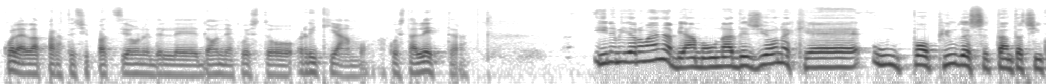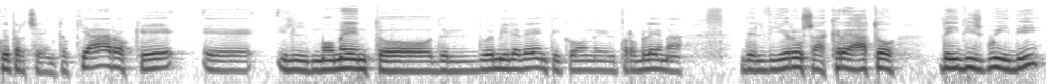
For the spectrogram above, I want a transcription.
Qual è la partecipazione delle donne a questo richiamo, a questa lettera? In Emilia Romagna abbiamo un'adesione che è un po' più del 75%. Chiaro che eh, il momento del 2020 con il problema del virus ha creato dei disguidi,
